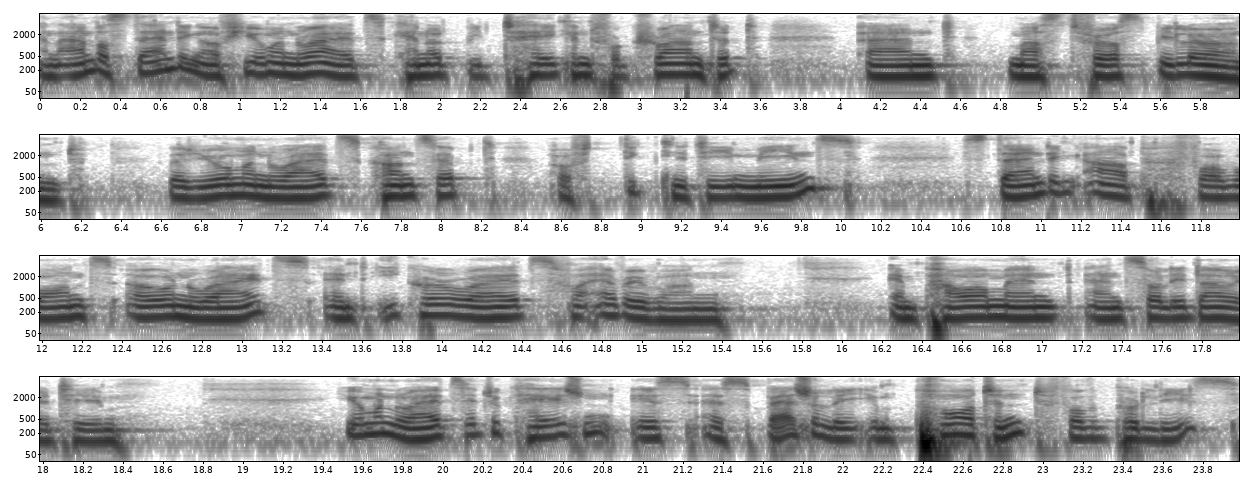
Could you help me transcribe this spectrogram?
An understanding of human rights cannot be taken for granted and must first be learned. The human rights concept of dignity means standing up for one's own rights and equal rights for everyone, empowerment and solidarity. Human rights education is especially important for the police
